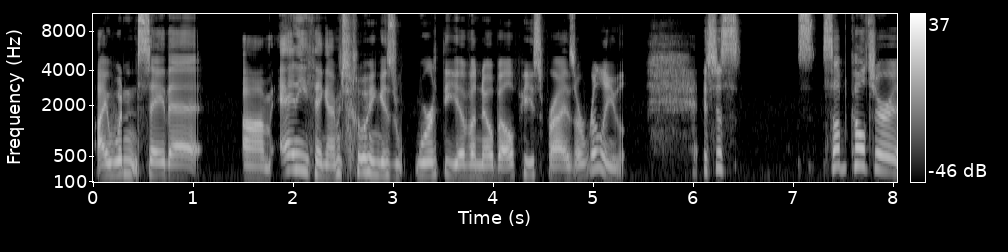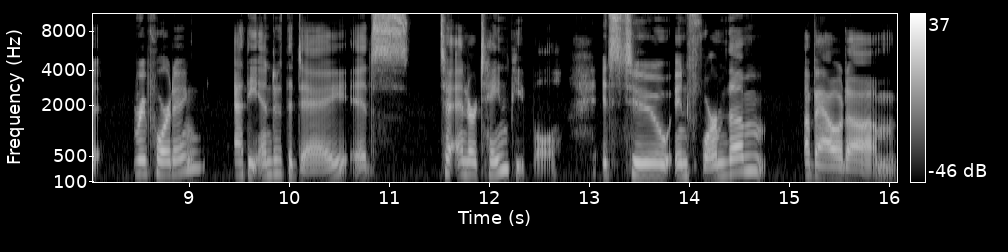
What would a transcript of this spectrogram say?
I wouldn't say that um, anything I'm doing is worthy of a Nobel Peace Prize, or really, it's just subculture reporting. At the end of the day, it's to entertain people. It's to inform them about um,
